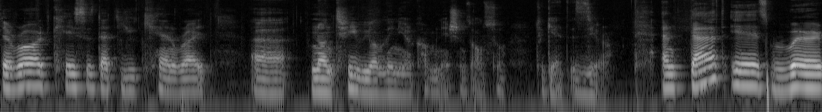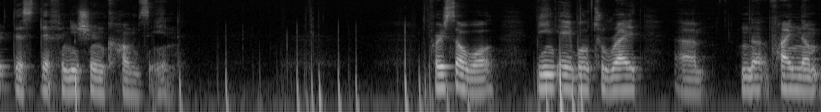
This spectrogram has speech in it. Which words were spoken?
there are cases that you can write uh, non-trivial linear combinations also to get zero and that is where this definition comes in first of all being able to write um, find num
